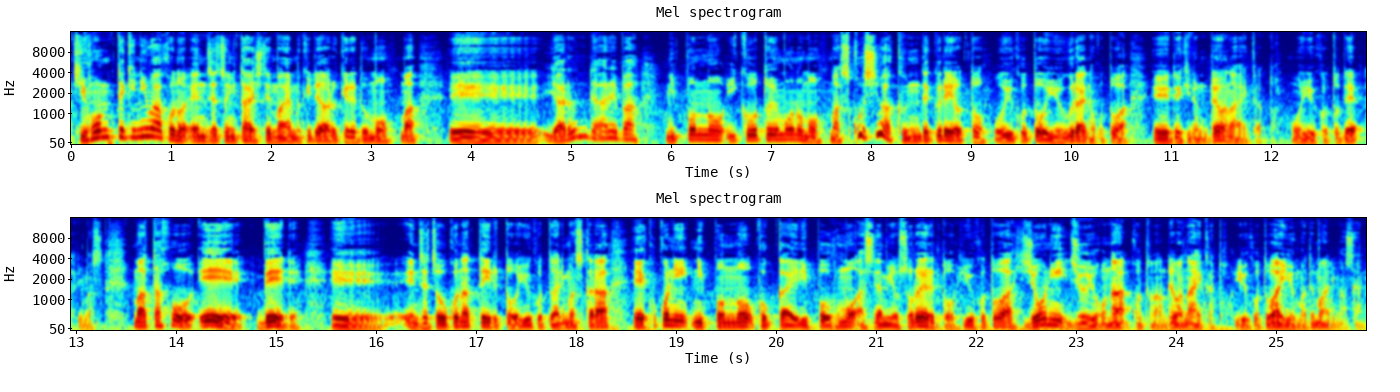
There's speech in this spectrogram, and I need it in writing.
基本的にはこの演説に対して前向きであるけれども、まあえー、やるんであれば日本の意向というものも、まあ、少しは組んでくれよということを言うぐらいのことは、えー、できるのではないかということであります。まあ、他方 A、米で、えー、演説を行っているということでありますから、えー、ここに日本の国会立法府も足並みを揃えるということは非常に重要なことなのではないかということは言うまでもありません。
